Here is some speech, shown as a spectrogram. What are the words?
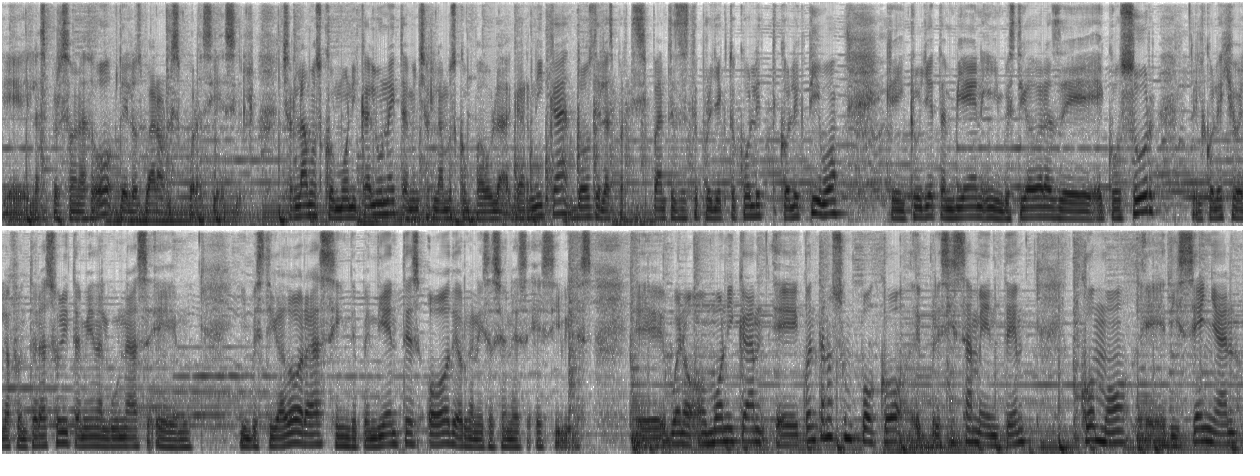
eh, las personas o de los varones, por así decirlo. Charlamos con Mónica Luna y también charlamos con Paula Garnica, dos de las participantes de este proyecto colectivo que incluye también investigadoras de Ecosur, del Colegio de la Frontera Sur y también algunas eh, investigadoras independientes o de organizaciones eh, civiles. bueno, Mónica, cuéntanos un poco precisamente cómo diseñan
